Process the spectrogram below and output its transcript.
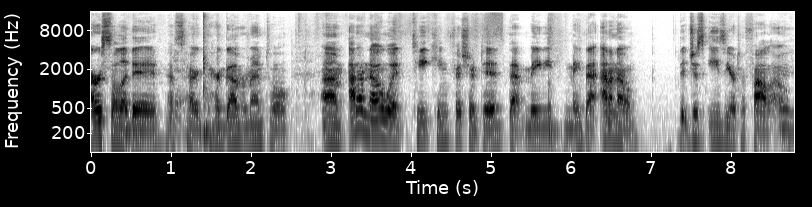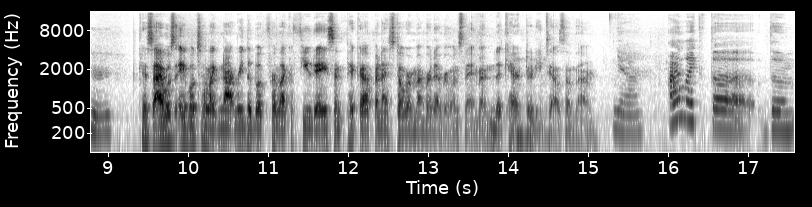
Ursula did. That's her her governmental. Um, I don't know what T Kingfisher did that made made that. I don't know. That just easier to follow because I was able to like not read the book for like a few days and pick up, and I still remembered everyone's name and the character details of them. Yeah. I like the the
